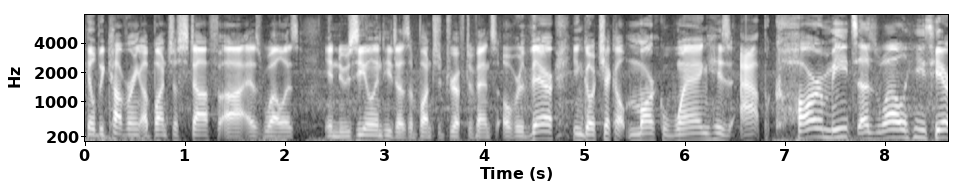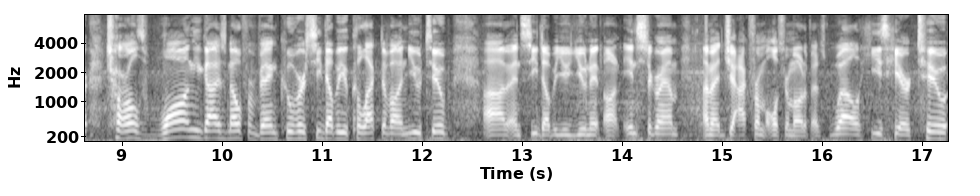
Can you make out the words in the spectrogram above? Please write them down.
He'll be covering a bunch of stuff uh, as well as in New Zealand. He does a bunch of drift events over there. You can go check out Mark Wang, his app Car Meets as well. He's here. Charles Wong, you guys know from Vancouver, CW Collective on YouTube um, and CW Unit on Instagram. I met Jack from Ultramotive as well. He's here too.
